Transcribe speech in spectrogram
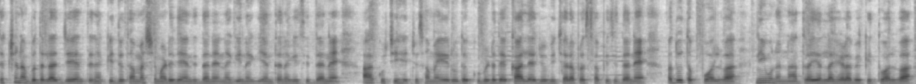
ತಕ್ಷಣ ಬದಲ ಜಯಂತ್ ನಕ್ಕಿದ್ದು ತಮಾಷೆ ಮಾಡಿದೆ ಎಂದಿದ್ದಾನೆ. ನಗಿ ನಗಿ ಅಂತ ನಗಿಸಿದ್ದಾನೆ. ಆ ಖುಷಿ ಹೆಚ್ಚು ಸಮಯ ಇರುವುದಕ್ಕೂ ಬಿಡದೆ ಕಾಲೇಜು ವಿಚಾರ ಪ್ರಸ್ತಾಪಿಸಿದ್ದಾನೆ. ಅದು ತಪ್ಪು ಅಲ್ವಾ? ನೀವು ನನ್ನ ಹತ್ರ ಎಲ್ಲ ಹೇಳಬೇಕಿತ್ತು ಅಲ್ವಾ?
